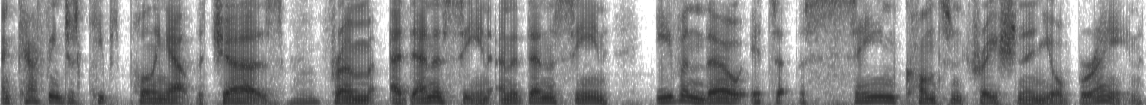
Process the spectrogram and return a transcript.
And caffeine just keeps pulling out the chairs mm-hmm. from adenosine. And adenosine, even though it's at the same concentration in your brain,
